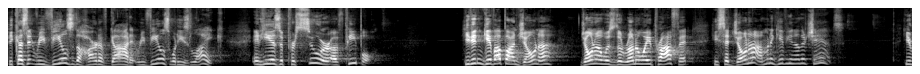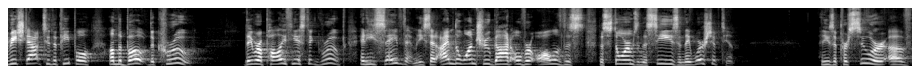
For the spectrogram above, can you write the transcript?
because it reveals the heart of God, it reveals what he's like. And he is a pursuer of people. He didn't give up on Jonah. Jonah was the runaway prophet. He said, Jonah, I'm going to give you another chance. He reached out to the people on the boat, the crew. They were a polytheistic group, and he saved them. And he said, I'm the one true God over all of this, the storms and the seas, and they worshiped him. And he's a pursuer of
